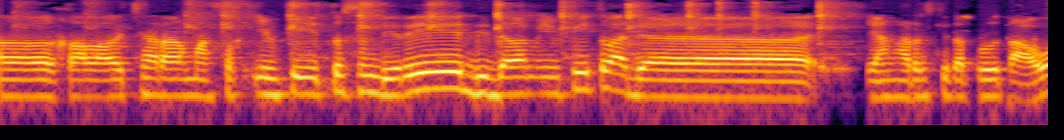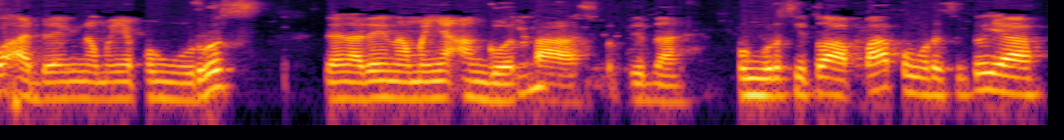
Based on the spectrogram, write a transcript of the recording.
uh, kalau cara masuk IMFI itu sendiri di dalam IMFI itu ada yang harus kita perlu tahu, ada yang namanya pengurus dan ada yang namanya anggota hmm. seperti itu. Nah, pengurus itu apa? Pengurus itu ya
